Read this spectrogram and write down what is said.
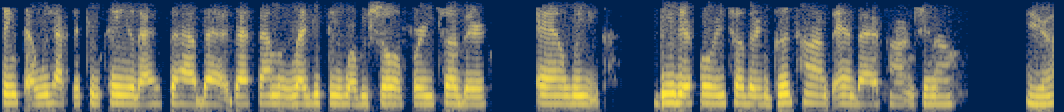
think that we have to continue that to have that that family legacy where we show up for each other, and we be there for each other in good times and bad times. You know. Yeah.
